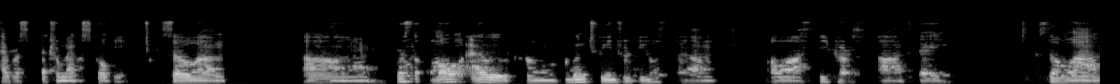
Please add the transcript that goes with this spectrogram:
hyperspectral microscopy. So um, um, first of all, I will um, going to introduce um, our speakers uh, today. So uh,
